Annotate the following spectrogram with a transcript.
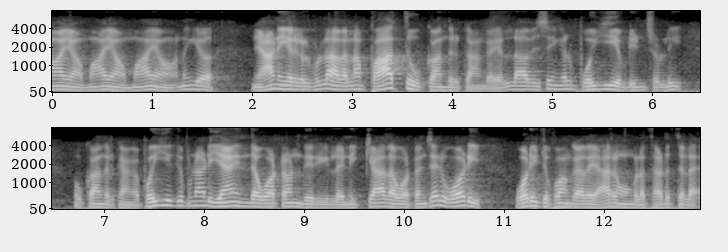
மாயம் மாயம் மாயம் நீங்கள் ஞானியர்கள் ஃபுல்லாக அதெல்லாம் பார்த்து உட்காந்துருக்காங்க எல்லா விஷயங்களும் பொய் அப்படின்னு சொல்லி உட்காந்துருக்காங்க பொய்யுக்கு பின்னாடி ஏன் இந்த ஓட்டம்னு தெரியல. நிற்காத ஓட்டம். சரி ஓடி ஓடிட்டு போங்க. அதை யாரும் உங்களை தடுத்தலை.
